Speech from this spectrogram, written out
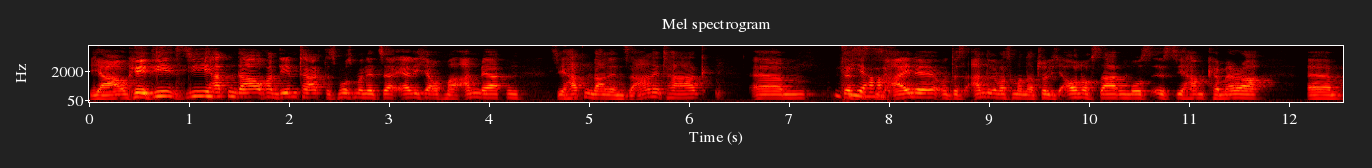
Ja, okay, die, sie hatten da auch an dem Tag, das muss man jetzt ja ehrlich auch mal anmerken, sie hatten da einen Sahnetag. Ähm, das Ja. ist das eine. Und das andere, was man natürlich auch noch sagen muss, ist, sie haben Camara ähm,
